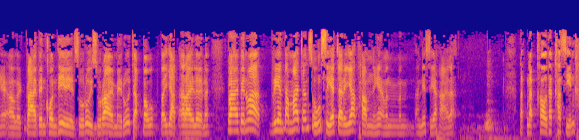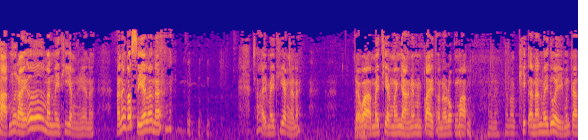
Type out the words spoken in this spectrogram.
เงี้ยเอาเลยกลายเป็นคนที่สุรุ่ยสุร่ายไม่รู้จักประประหยัดอะไรเลยนะกลายเป็นว่าเรียนธรรมะชั้นสูงเสียจริยธรรมอย่างเงี้ยมันมันอันนี้เสียหายละหนักๆเข้าถ้าขาดศีลขาดเมื่อไหร่เออมันไม่เที่ยงอย่างเงี้ยนะ อันนั้นก็เสียแล้วนะ ใช่ไม่เที่ยงอะนะ แต่ว่าไม่เที่ยงบางอย่างเนี่ยมันใกล้ต่อนรกมากนะต้องคิดอันนั้นไว้ด้วยอีกเหมือนกัน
